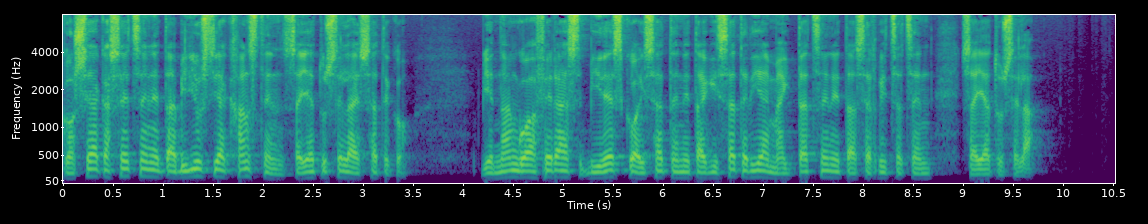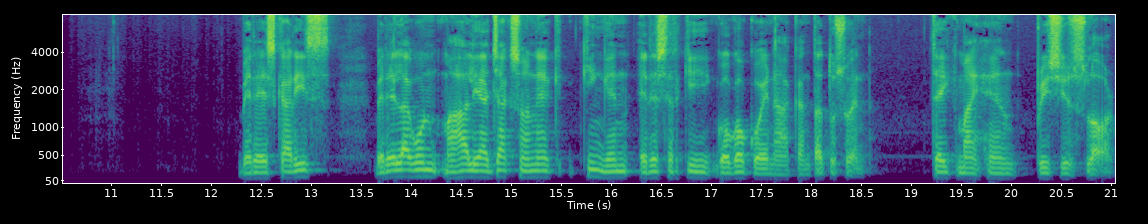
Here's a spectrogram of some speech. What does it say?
gozeak asetzen eta biluziak jansten saiatu zela esateko. Biendango aferaz bidezkoa izaten eta gizateria emaitatzen eta zerbitzatzen saiatu zela. Bere eskariz, bere lagun Mahalia Jacksonek Kingen ereserki gogokoena kantatu zuen. Take my hand, precious Lord.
